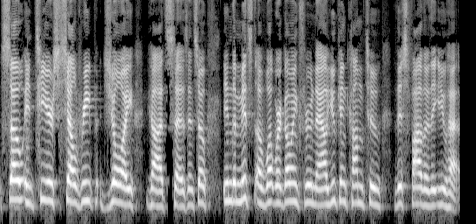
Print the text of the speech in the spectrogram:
sow in tears shall reap joy, God says. And so, in the midst of what we're going through now, you can come to this Father that you have.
